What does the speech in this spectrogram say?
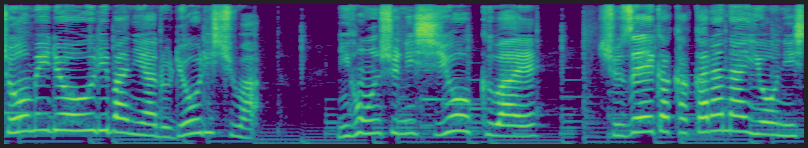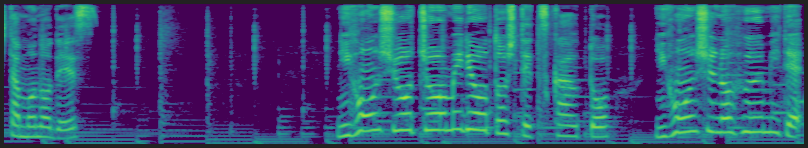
調味料売り場にある料理酒は日本酒に塩を加え酒税がかからないようにしたものです。日本酒を調味料として使うと日本酒の風味で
